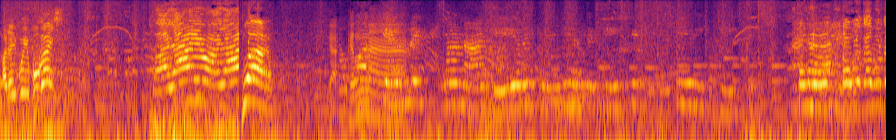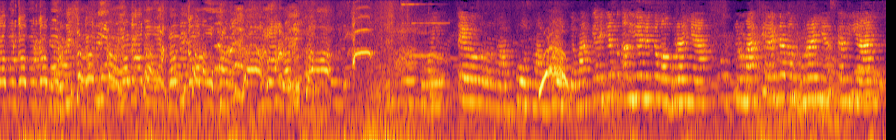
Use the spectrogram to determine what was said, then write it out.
Ada ibu-ibu, guys. Gak Kau kena. Kerek mana kiri kiri ke kiri kiri kiri Allah kabur kabur kabur kabur. Gak bisa, gak bisa, gak bisa, kabur, gak bisa, kabur. gak bisa, gak bisa. Mampus, mampus Gak mati aja sekalian itu kaburannya Suruh mati aja kaburannya sekalian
